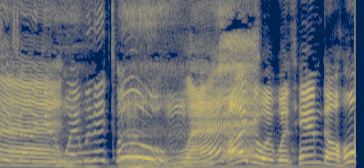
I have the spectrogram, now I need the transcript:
He's gonna get away with it too. What? I knew it was him the whole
